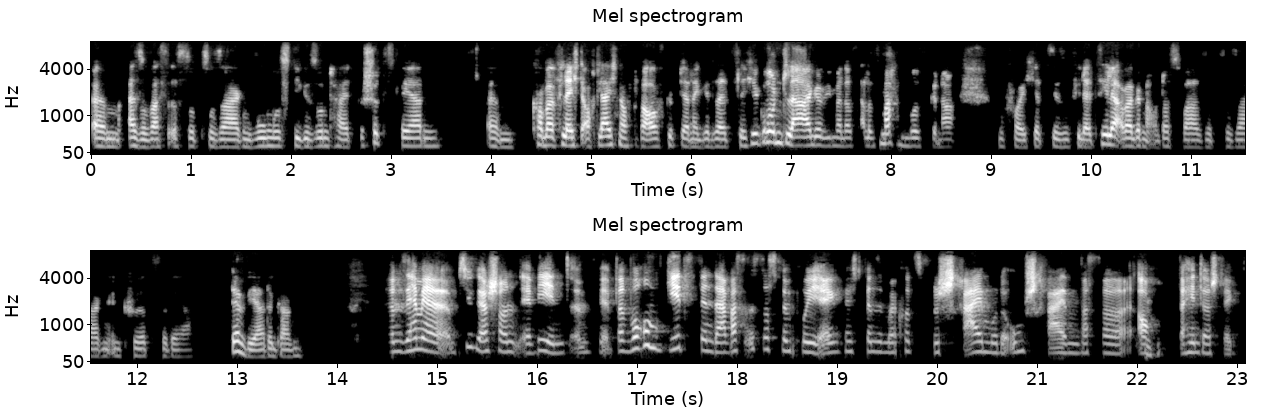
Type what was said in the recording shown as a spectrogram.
Ähm, also was ist sozusagen, wo muss die Gesundheit geschützt werden? Ähm, kommen wir vielleicht auch gleich noch drauf, gibt ja eine gesetzliche Grundlage, wie man das alles machen muss, genau, bevor ich jetzt hier so viel erzähle. Aber genau, das war sozusagen in Kürze der, der Werdegang. Ähm, Sie haben ja Psyga schon erwähnt. Ähm, worum geht's denn da? Was ist das für ein Projekt? Vielleicht können Sie mal kurz beschreiben oder umschreiben, was da auch dahinter steckt.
